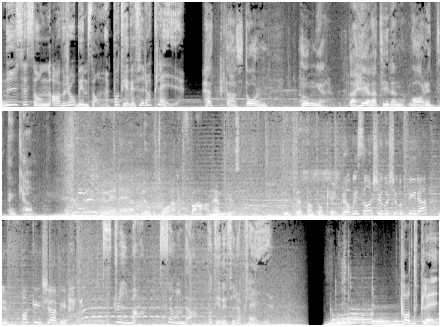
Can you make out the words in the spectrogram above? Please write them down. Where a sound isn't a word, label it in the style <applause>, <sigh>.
Ny säsong av Robinson på TV4 Play. Hetta, storm, hunger. Det har hela tiden varit en kamp. Nu är det blod och tårar. Fan händer just nu. Det. Detta är inte okej. Robinson 2024, nu fucking kör vi! Streama söndag på TV4 Play. Podplay.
